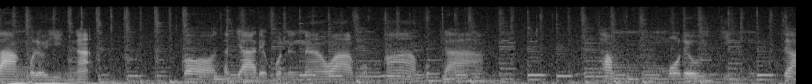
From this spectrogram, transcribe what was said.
สร้างโมเดลหญิงอะ ก็สัญญาเดี๋ยวคนหนึ่งนะว่าผมอ่าผมจะทำโมเดลหญิง จะ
